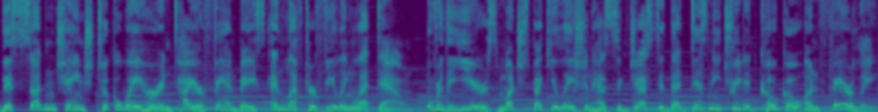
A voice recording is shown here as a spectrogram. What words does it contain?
This sudden change took away her entire fan base and left her feeling let down. Over the years, much speculation has suggested that Disney treated Coco unfairly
